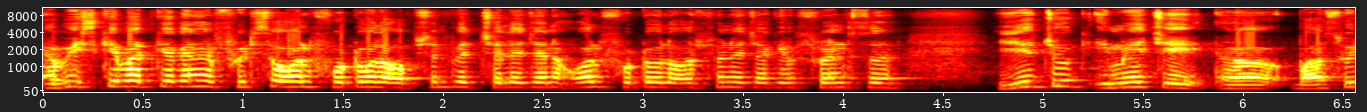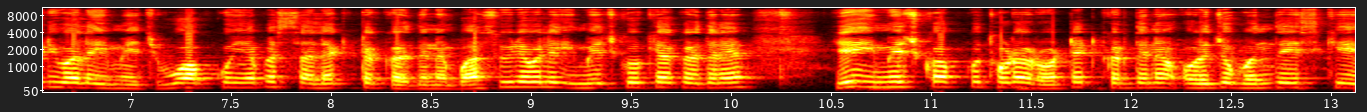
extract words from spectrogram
अभी इसके बाद क्या करना है फिर से ऑल फ़ोटो वाला ऑप्शन पे चले जाना। ऑल फ़ोटो वाला ऑप्शन में जाके फ्रेंड्स ये जो इमेज है बाँसुरी वाला इमेज वो आपको यहाँ पर सेलेक्ट कर देना है। बाँसुरी वाले इमेज को क्या कर देना है? ये इमेज को आपको थोड़ा रोटेट कर देना है और जो बंदे इसके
